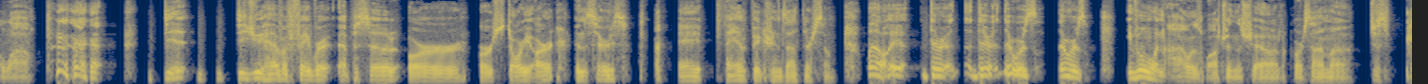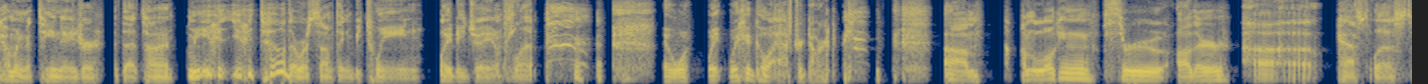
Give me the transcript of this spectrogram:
wow. did you have a favorite episode or or story arc in the series? hey, fan fictions out there some. Well, it, there there there was there was even when I was watching the show, and of course I'm a just becoming a teenager at that time. I mean, you could you could tell there was something between Lady Jaye and Flint. and we we could go after dark. um, I'm looking through other uh, cast list,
